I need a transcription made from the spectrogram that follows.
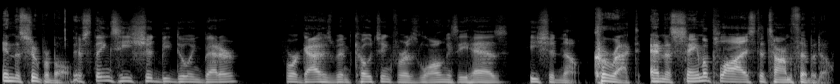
in the Super Bowl. There's things he should be doing better for a guy who's been coaching for as long as he has. He should know. Correct. And the same applies to Tom Thibodeau.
